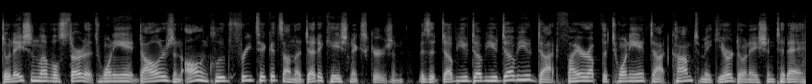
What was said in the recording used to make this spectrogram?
Donation levels start at $28 and all include free tickets on the dedication excursion. Visit www.fireup the28.com to make your donation today.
